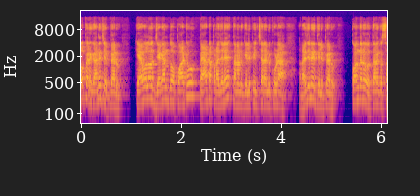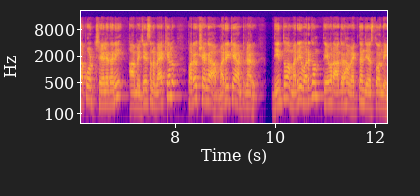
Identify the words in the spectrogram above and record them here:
ఓపెన్గానే చెప్పారు. కేవలం జగన్తో పాటు పేట ప్రజలే తనను గెలిపించారని కూడా రజనీ తెలిపారు. కొందరు తనకు సపోర్ట్ చేయలేదని ఆమె చేసిన వ్యాఖ్యలు పరోక్షంగా మర్రికే అంటున్నారు. దీంతో మర్రి వర్గం తీవ్ర ఆగ్రహం వ్యక్తం చేస్తోంది.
